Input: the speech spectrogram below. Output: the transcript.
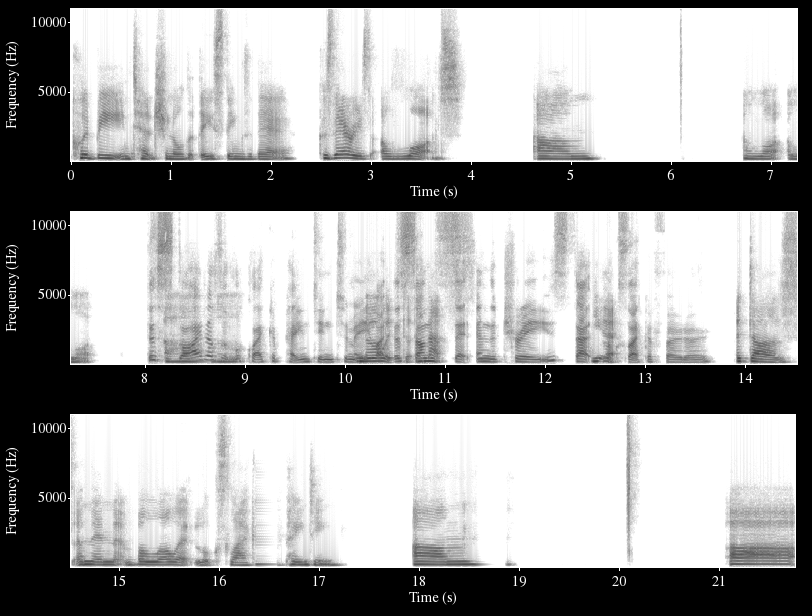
could be intentional that these things are there. Because there is a lot, um, a lot, a lot. the sky doesn't uh, look like a painting to me no, like the d- and sunset and the trees that Yeah. looks like a photo It does. And then below it looks like a painting. Um uh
